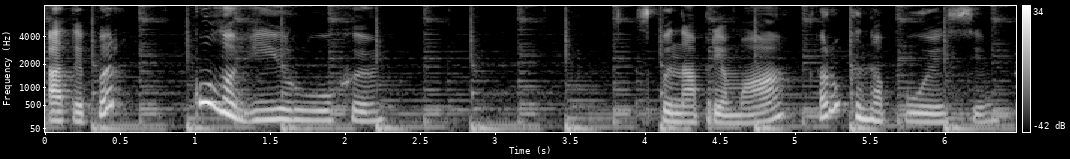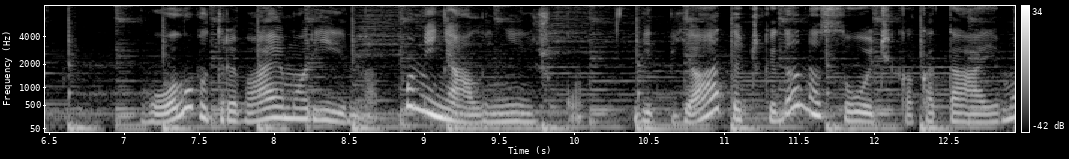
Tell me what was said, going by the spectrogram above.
А тепер колові рухи. Спина пряма, руки на поясі. Голову триваємо рівно. Поміняли ніжку. Від п'яточки до носочка катаємо.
